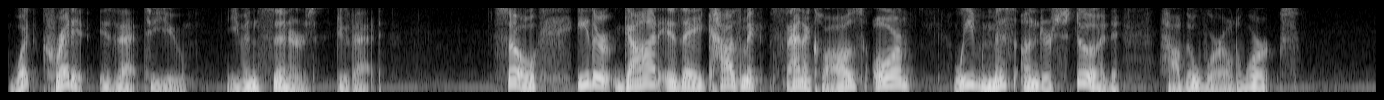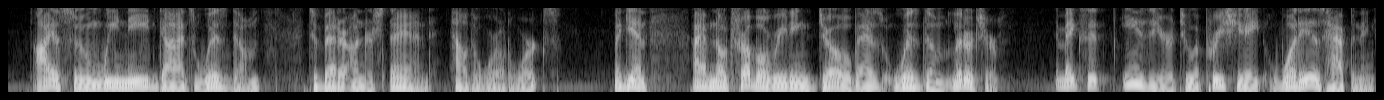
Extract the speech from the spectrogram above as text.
what credit is that to you? Even sinners do that. So, either God is a cosmic Santa Claus or we've misunderstood how the world works. I assume we need God's wisdom to better understand how the world works. Again, I have no trouble reading Job as wisdom literature. It makes it easier to appreciate what is happening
